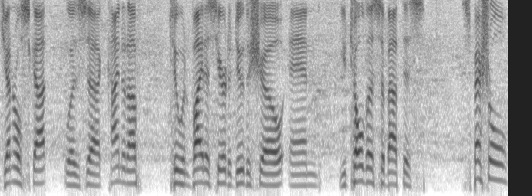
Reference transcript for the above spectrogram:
General Scott was uh, kind enough to invite us here to do the show, and you told us about this special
